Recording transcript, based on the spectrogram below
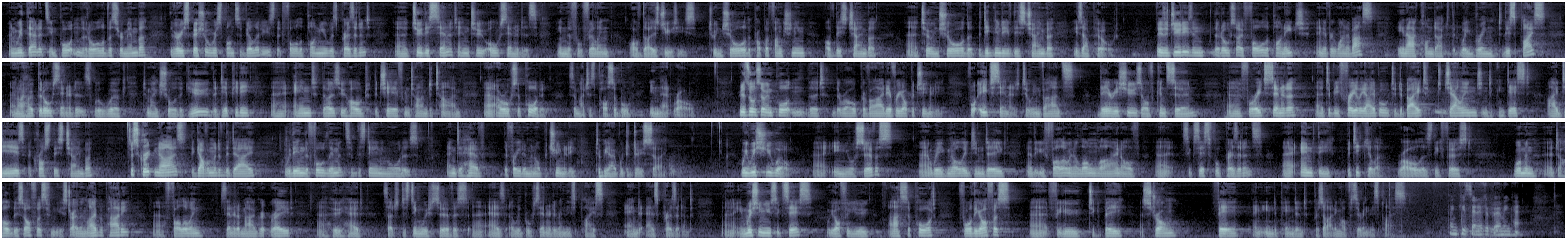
And with that, it's important that all of us remember the very special responsibilities that fall upon you as President uh, to this Senate and to all senators in the fulfilling of those duties, to ensure the proper functioning of this chamber, uh, to ensure that the dignity of this chamber is upheld. These are duties in, that also fall upon each and every one of us in our conduct that we bring to this place, and I hope that all senators will work to make sure that you, the deputy, uh, and those who hold the chair from time to time uh, are all supported so much as possible in that role. It is also important that the role provide every opportunity for each senator to advance their issues of concern, uh, for each senator uh, to be freely able to debate, to challenge and to contest ideas across this chamber, to scrutinise the government of the day within the full limits of the standing orders and to have the freedom and opportunity to be able to do so. We wish you well uh, in your service. Uh, we acknowledge indeed uh, that you follow in a long line of uh, successful presidents uh, and the particular role as the first woman uh, to hold this office from the Australian Labor Party, following Senator Margaret Reid, who had such distinguished service as a Liberal senator in this place and as president. Uh, in wishing you success, we offer you our support for the office, uh, for you to be a strong, fair and independent presiding officer in this place. Thank you, Senator Birmingham.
